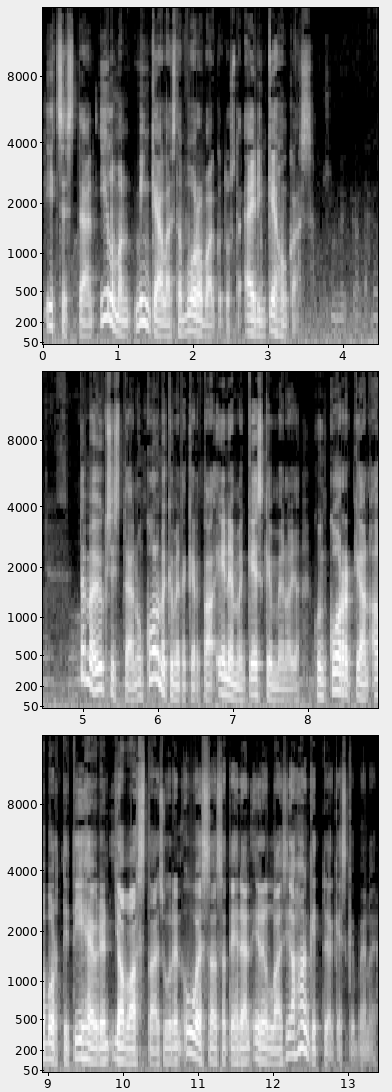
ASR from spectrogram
itsestään ilman minkäänlaista vuorovaikutusta äidin kehon kanssa. Tämä yksistään on 30 kertaa enemmän keskenmenoja kuin korkean aborttitiheyden ja vastaisuuden USAssa tehdään erilaisia hankittuja keskenmenoja.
